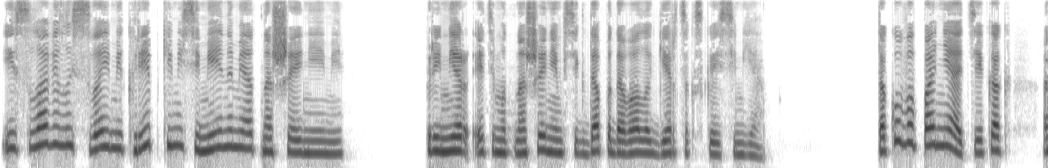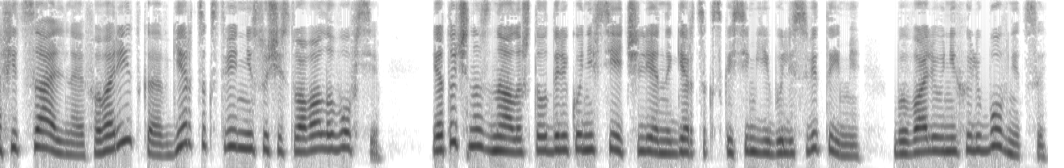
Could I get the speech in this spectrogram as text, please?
и славилось своими крепкими семейными отношениями. Пример этим отношениям всегда подавала герцогская семья. Такого понятия, как официальная фаворитка, в герцогстве не существовало вовсе — я точно знала, что далеко не все члены герцогской семьи были святыми, бывали у них и любовницы,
